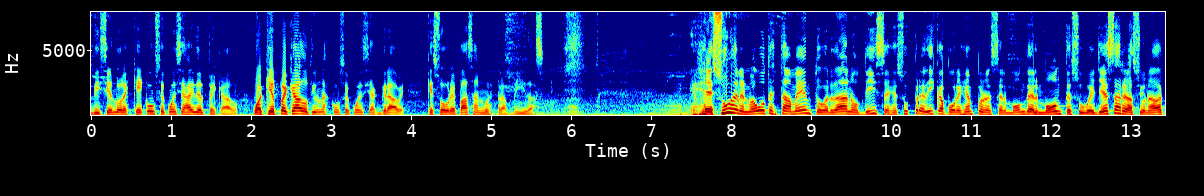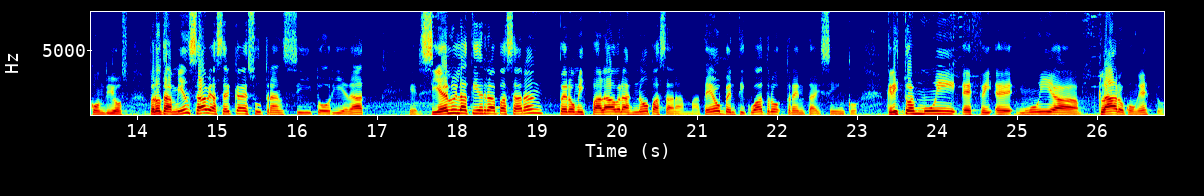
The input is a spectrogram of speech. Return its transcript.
diciéndoles qué consecuencias hay del pecado. Cualquier pecado tiene unas consecuencias graves que sobrepasan nuestras vidas. Jesús en el Nuevo Testamento, ¿verdad? Nos dice, Jesús predica, por ejemplo, en el Sermón del Monte, su belleza relacionada con Dios, pero también sabe acerca de su transitoriedad. El cielo y la tierra pasarán, pero mis palabras no pasarán. Mateo 24, 35. Cristo es muy, eh, muy uh, claro con esto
